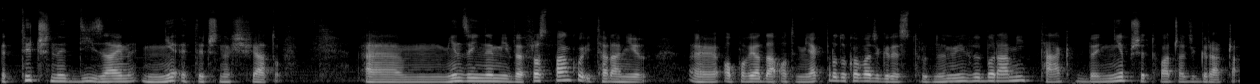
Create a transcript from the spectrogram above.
etyczny design nieetycznych światów. Między innymi we Frostpunku i Taranil e, opowiada o tym, jak produkować gry z trudnymi wyborami, tak by nie przytłaczać gracza.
